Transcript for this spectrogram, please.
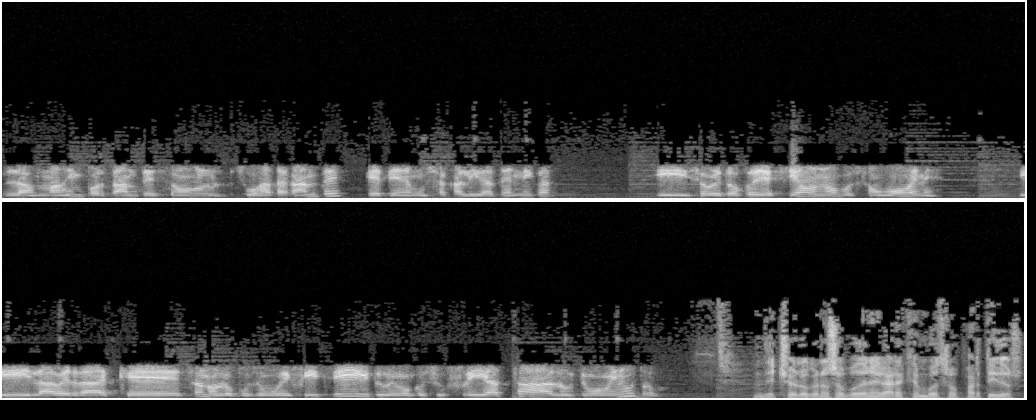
las más importantes, son sus atacantes, que tienen mucha calidad técnica y sobre todo proyección, ¿no? Pues son jóvenes. Y la verdad es que eso nos lo puso muy difícil y tuvimos que sufrir hasta el último minuto. De hecho, lo que no se puede negar es que en vuestros partidos,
